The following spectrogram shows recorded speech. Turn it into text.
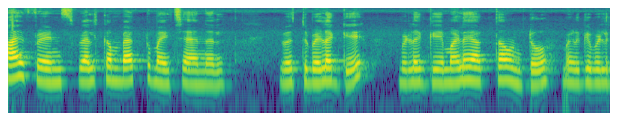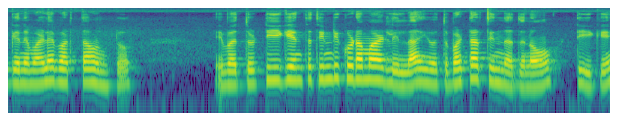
Hi friends welcome back to my channel ಇವತ್ತು ಬೆಳಗ್ಗೆ ಬೆಳಗ್ಗೆ ಮಳೆ ಆಗ್ತಾ ಉಂಟು. ಬೆಳಗ್ಗೆ, ಬೆಳಗ್ಗೆನೆ ಮಳೆ ಬರ್ತಾ ಉಂಟು. ಇವತ್ತು ಟೀಗೆ ಅಂತ ತಿಂಡಿ ಕೂಡ ಮಾಡಲಿಲ್ಲ. ಇವತ್ತು ಬಟರ್ ತಿನ್ನೋದು ನಾವು, ಟೀಗೆ.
